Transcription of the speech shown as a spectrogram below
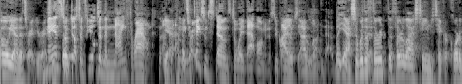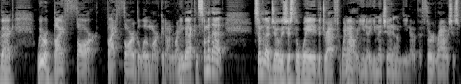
Oh yeah, that's right. You're right. Mans So- took Justin Fields in the ninth round. Yeah, I mean, it right. takes some stones to wait that long in the Super I Bowl. I loved that. But yeah, so we're the Yeah. third the third last team to take our quarterback. We were by far by far below market on running back, and some of that some of that, Joe, is just the way the draft went out. You know, you mentioned, yeah. you know, the third round was just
